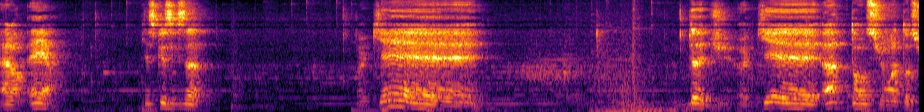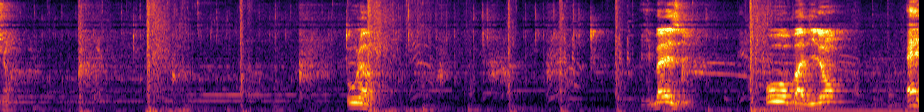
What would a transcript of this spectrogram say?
Alors R. Qu'est-ce que c'est que ça Ok. Dodge. Ok. Attention, attention. Oula. Il est balèze. Oh bah dis donc. Eh,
